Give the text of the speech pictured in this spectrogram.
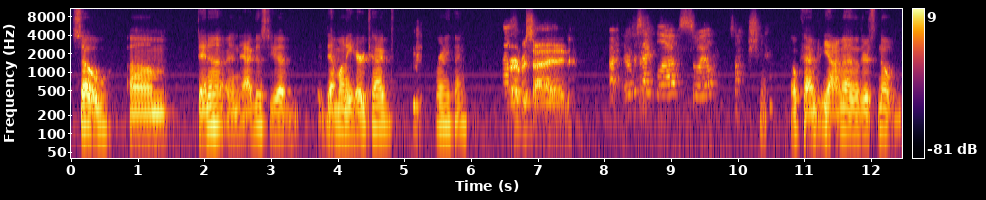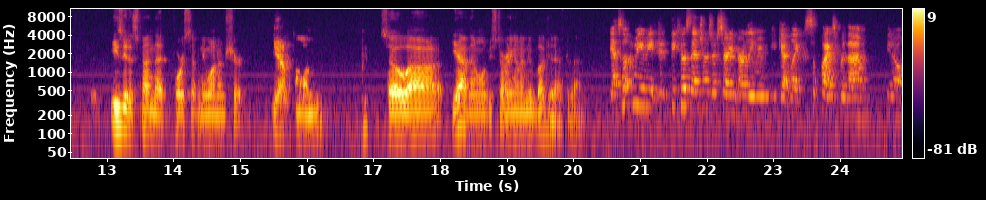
so, um, Dana and Agnes, do you have that money air tagged or anything? Herbicide. Uh, herbicide gloves, soil. Okay, I'm, yeah, I mean, there's no easy to spend that 471, I'm sure. Yeah. Um, so, uh, yeah, then we'll be starting on a new budget after that. yeah, so maybe it- because the interns are starting early, maybe we could get like supplies for them, you know,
